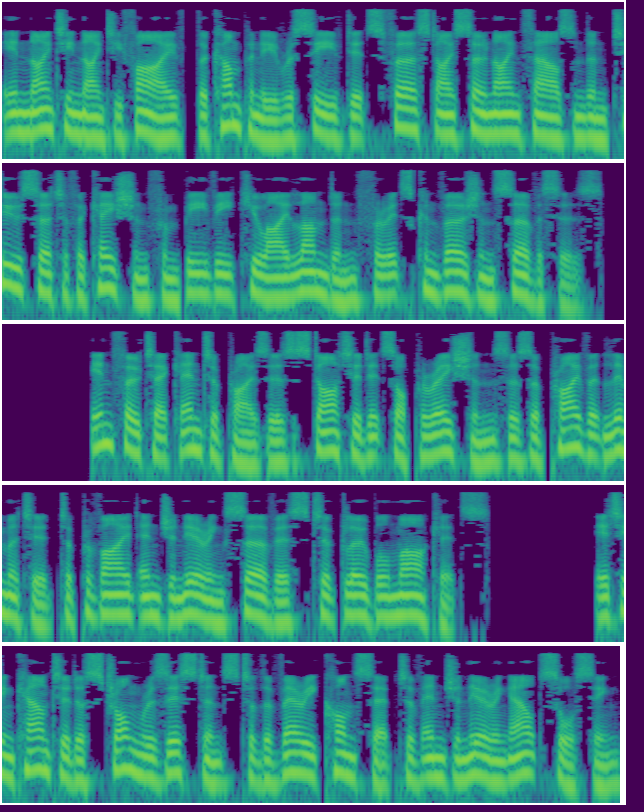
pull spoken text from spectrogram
In 1995, the company received its first ISO 9002 certification from BVQI London for its conversion services. Infotech Enterprises started its operations as a private limited to provide engineering service to global markets. It encountered a strong resistance to the very concept of engineering outsourcing,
